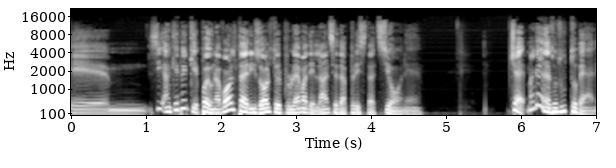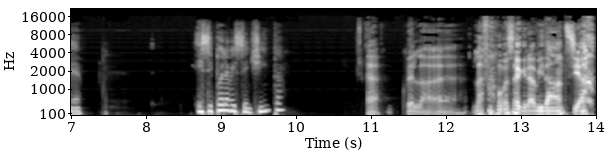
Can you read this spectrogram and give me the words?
Ehm, sì, anche perché poi una volta risolto il problema dell'ansia da prestazione, cioè, magari è andato tutto bene. E se poi l'ha messa incinta? Eh, quella è la famosa gravidanza.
